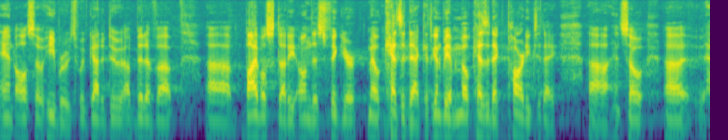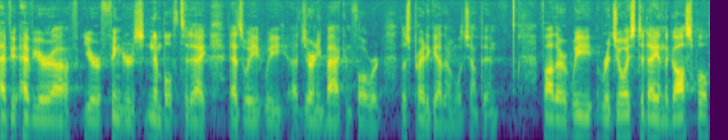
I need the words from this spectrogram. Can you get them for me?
and also Hebrews. We've got to do a bit of a uh, Bible study on this figure, Melchizedek. It's going to be a Melchizedek party today, and so have, you, have your, your fingers nimble today as we, we journey back and forward. Let's pray together, and we'll jump in. Father, we rejoice today in the gospel,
